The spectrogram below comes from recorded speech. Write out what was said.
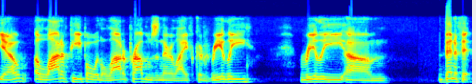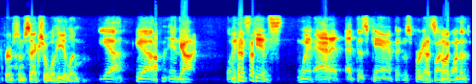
you know, a lot of people with a lot of problems in their life could really, really um, benefit from some sexual healing. Yeah, yeah, and God, Boy, these kids went at it at this camp. It was pretty That's funny. One of the,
